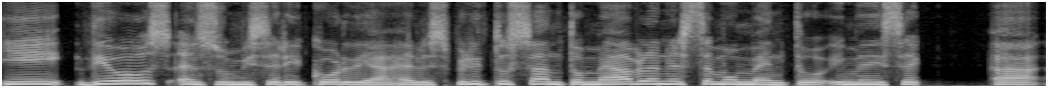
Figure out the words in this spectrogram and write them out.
Y Dios en su misericordia, el Espíritu Santo me habla en este momento y me dice, ah,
